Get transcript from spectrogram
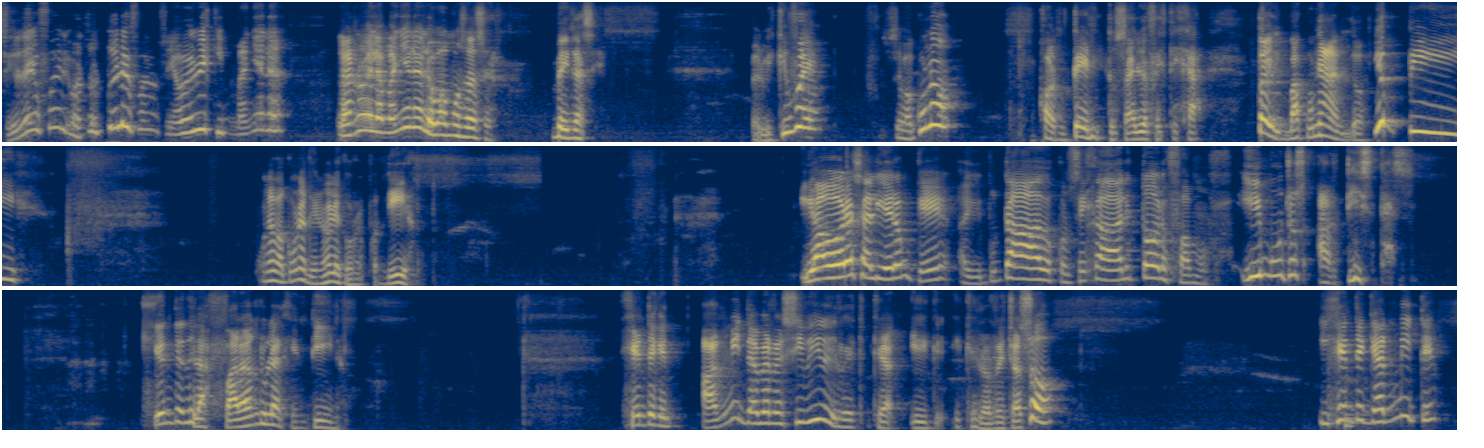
Secretario fue, levantó el teléfono, señor Berbisky, mañana a las 9 de la mañana lo vamos a hacer. Véngase. Berbisky fue, se vacunó, contento salió a festejar. Estoy vacunando. ¡Yupi! Una vacuna que no le correspondía. Y ahora salieron que hay diputados, concejales, todos los famosos. Y muchos artistas. Gente de la farándula argentina. Gente que admite haber recibido y que lo rechazó y gente que admite,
